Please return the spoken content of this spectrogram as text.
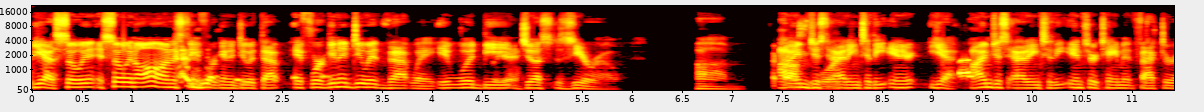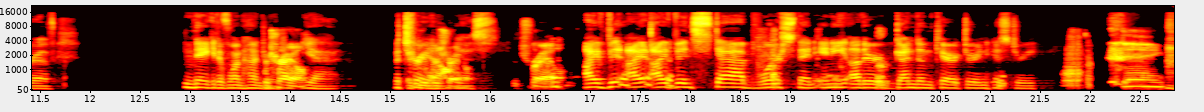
yeah. So in, so in all honesty, if we're gonna do it that if we're gonna do it that way, it would be Okay. just zero. Um, Across I'm just board. adding to the inter- yeah. I'm just adding to the entertainment factor of negative 100. Betrayal. Yeah. Betrayal. betrayal. Yes. Betrayal. I've been I, I've been stabbed worse than any other Gundam character in history. Dang.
